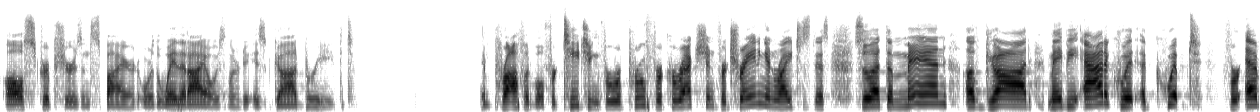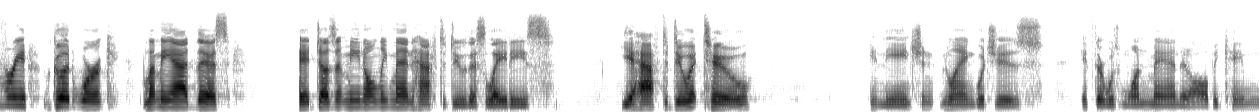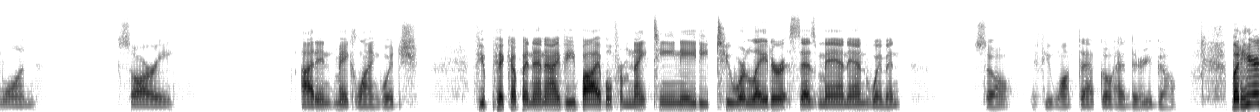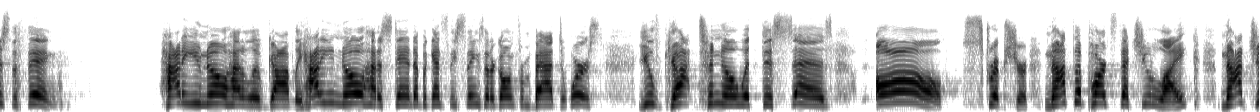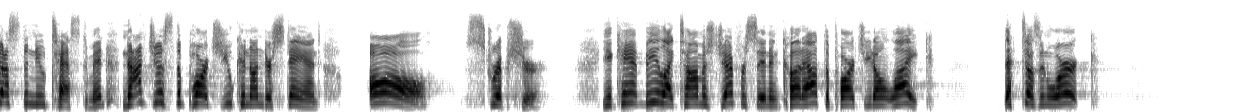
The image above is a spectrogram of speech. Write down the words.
all scripture is inspired, or the way that I always learned it is God breathed and profitable for teaching, for reproof, for correction, for training in righteousness, so that the man of God may be adequate, equipped for every good work. Let me add this it doesn't mean only men have to do this, ladies. You have to do it too. In the ancient languages, if there was one man, it all became one. Sorry. I didn't make language. If you pick up an NIV Bible from 1982 or later, it says man and women. So if you want that, go ahead. There you go. But here's the thing how do you know how to live godly? How do you know how to stand up against these things that are going from bad to worse? You've got to know what this says. All scripture, not the parts that you like, not just the New Testament, not just the parts you can understand. All scripture. You can't be like Thomas Jefferson and cut out the parts you don't like. That doesn't work.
